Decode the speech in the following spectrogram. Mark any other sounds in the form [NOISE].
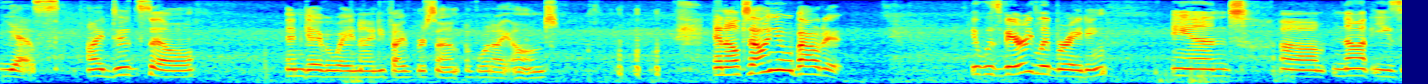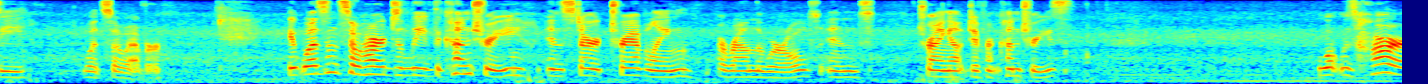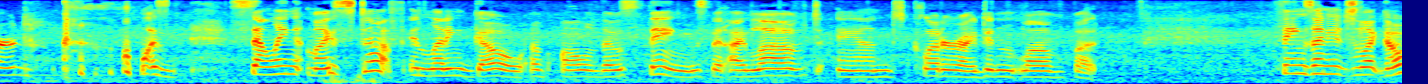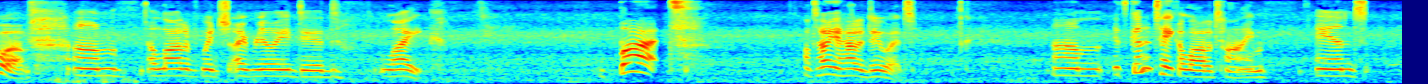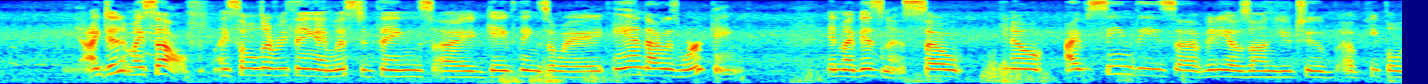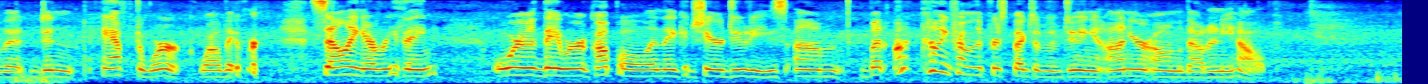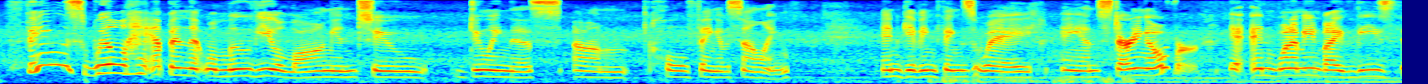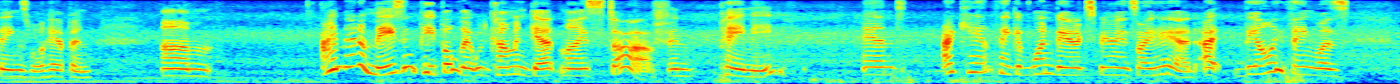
Yes, I did sell and gave away 95% of what I owned. [LAUGHS] and I'll tell you about it. It was very liberating and um, not easy whatsoever. It wasn't so hard to leave the country and start traveling around the world and trying out different countries. What was hard [LAUGHS] was selling my stuff and letting go of all of those things that I loved and clutter I didn't love, but things I needed to let go of. Um, a lot of which I really did like. But I'll tell you how to do it. Um, it's going to take a lot of time and I did it myself. I sold everything, I listed things, I gave things away, and I was working in my business. So, you know, I've seen these uh, videos on YouTube of people that didn't have to work [LAUGHS] while they were selling everything, or they were a couple and they could share duties. Um, but I'm coming from the perspective of doing it on your own without any help things will happen that will move you along into doing this um, whole thing of selling and giving things away and starting over. And what I mean by these things will happen, um, I met amazing people that would come and get my stuff and pay me. And I can't think of one bad experience I had. I, the only thing was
